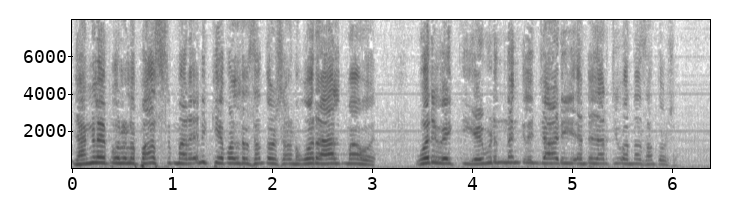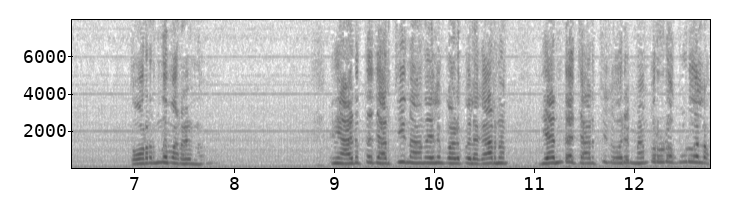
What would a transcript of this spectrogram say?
ഞങ്ങളെ പോലുള്ള പാസ്റ്റർമാർ എനിക്ക് വളരെ സന്തോഷമാണ്. ഒരാത്മാവ് ഒരു വ്യക്തി എവിടുന്നെങ്കിലും ചാടി എന്റെ ചർച്ച വന്ന സന്തോഷം. തുറന്ന് പറയണം. ഇനി അടുത്ത ചർച്ചയിൽ നിന്നാണേലും കുഴപ്പമില്ല. കാരണം എന്റെ ചർച്ചിൽ ഒരു മെമ്പറൂടെ കൂടുമല്ലോ.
